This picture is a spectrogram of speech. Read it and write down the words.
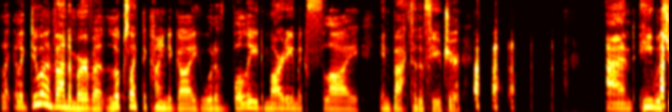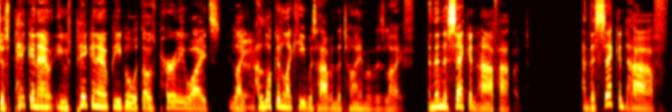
Like, like Duhan van der looks like the kind of guy who would have bullied Marty McFly in Back to the Future and he was just picking out he was picking out people with those pearly whites like Yeah. looking like he was having the time of his life. And then the second half happened. And the second half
